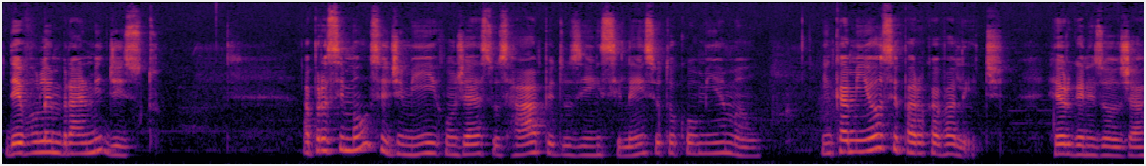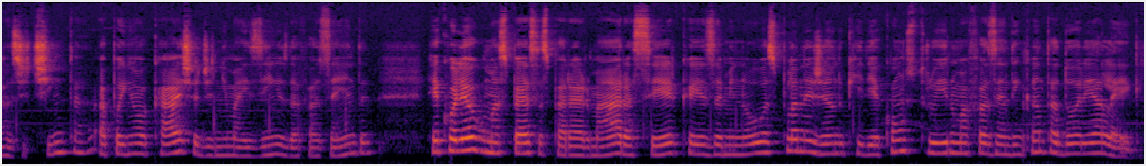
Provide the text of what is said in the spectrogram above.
devo lembrar-me disto. Aproximou-se de mim e, com gestos rápidos e em silêncio, tocou minha mão. Encaminhou-se para o cavalete. Reorganizou as jarras de tinta, apanhou a caixa de animaizinhos da fazenda, recolheu algumas peças para armar a cerca e examinou-as, planejando que iria construir uma fazenda encantadora e alegre.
